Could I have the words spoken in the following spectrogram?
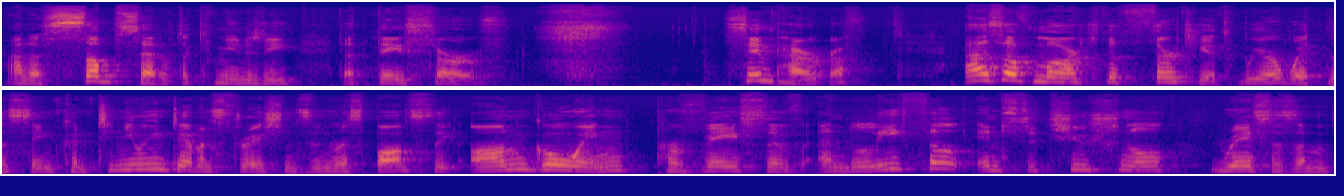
and a subset of the community that they serve. Same paragraph. As of March the 30th, we are witnessing continuing demonstrations in response to the ongoing, pervasive, and lethal institutional racism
